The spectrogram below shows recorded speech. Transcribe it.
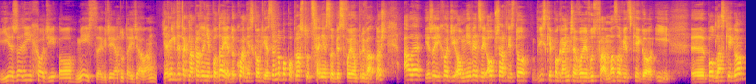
Jeżeli chodzi o miejsce, gdzie ja tutaj działam, ja nigdy tak naprawdę nie podaję dokładnie skąd jestem, no bo po prostu cenię sobie swoją prywatność, ale jeżeli chodzi o mniej więcej obszar, jest to bliskie pogranicze województwa mazowieckiego i podlaskiego,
